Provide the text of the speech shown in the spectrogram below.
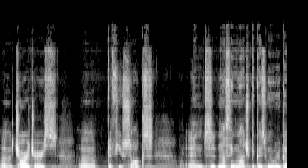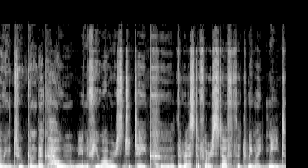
uh, chargers, uh, a few socks, and nothing much because we were going to come back home in a few hours to take uh, the rest of our stuff that we might need.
